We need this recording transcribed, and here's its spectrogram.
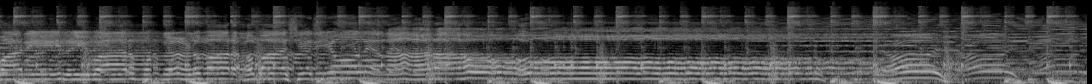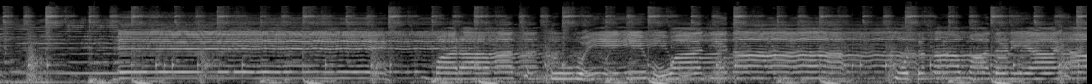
મારી રવિવાર મંગળવાર હવા શેરીઓ લેનારા કોટના માદણિયાઓ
